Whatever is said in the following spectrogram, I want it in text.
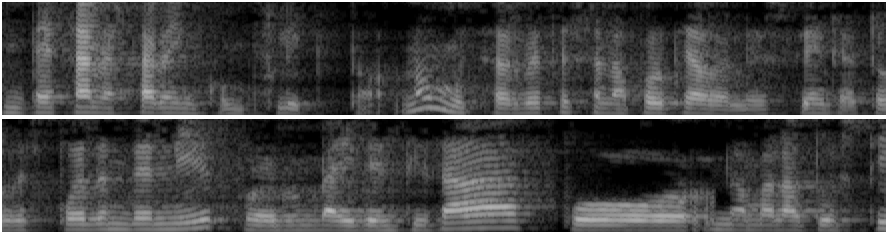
empiezan a estar en conflicto, ¿no? muchas veces en la propia adolescencia. Entonces pueden venir por una identidad, por una mala autoestima,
